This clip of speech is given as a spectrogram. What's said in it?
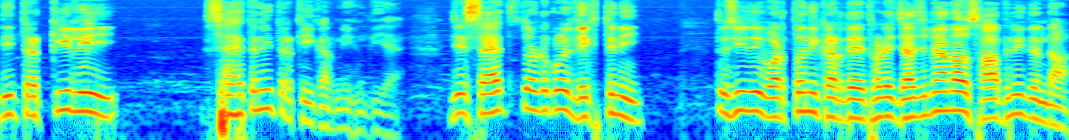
ਦੀ ਤਰੱਕੀ ਲਈ ਸਾਹਿਤ ਨਹੀਂ ਤਰੱਕੀ ਕਰਨੀ ਹੁੰਦੀ ਹੈ। ਜੇ ਸਾਹਿਤ ਤੁਹਾਡੇ ਕੋਲ ਲਿਖਤ ਨਹੀਂ ਤੁਸੀਂ ਉਹਦੀ ਵਰਤੋਂ ਨਹੀਂ ਕਰਦੇ ਤੁਹਾਡੇ ਜਜ਼ਬਿਆਂ ਦਾ ਉਹ ਸਾਥ ਨਹੀਂ ਦਿੰਦਾ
